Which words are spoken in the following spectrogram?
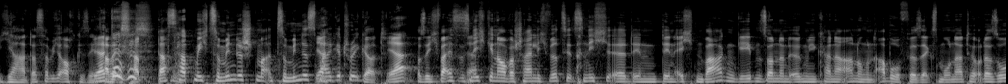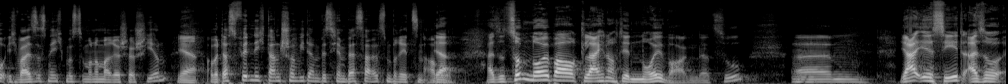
Ja, das habe ich auch gesehen. Ja, Aber das, hat, das hat mich zumindest mal, zumindest ja. mal getriggert. Ja. Also ich weiß es ja. nicht genau. Wahrscheinlich wird es jetzt nicht äh, den, den echten Wagen geben, sondern irgendwie, keine Ahnung, ein Abo für sechs Monate oder so. Ich weiß es nicht, müsste man nochmal recherchieren. Ja. Aber das finde ich dann schon wieder ein bisschen besser als ein Brezen-Abo. Ja. Also zum Neubau gleich noch den Neuwagen dazu. Mhm. Ähm, ja, ihr seht, also äh,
